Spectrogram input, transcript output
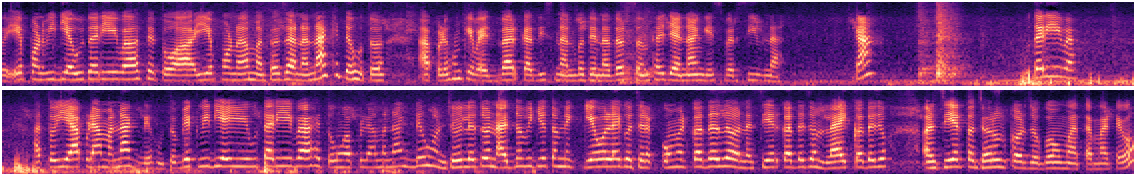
એ પણ વિડીયા ઉતારી એવા હશે, તો આ એ પણ આમાં ધજાના નાખી દઉં તો આપણે શું કહેવાય, દ્વારકાધીશના બધેના દર્શન થઈ જાય, નાગેશ્વર શિવના. કા? ઉતારી એવા હા, તો એ આપણે આમાં નાખ દેવું તો બેક વિડીયા એ ઉતારી આવ્યા હે, તો હું આપણે આમાં નાખ દેવું ને જોઈ લેજો. ને આજનો વીડિયો તમને કેવો લાગ્યો જરા કોમેન્ટ કરી દેજો અને શેર કરી દેજો ને લાઈક કરી દેજો. અને શેર તો જરૂર કરજો ગૌ માતા માટે, હો.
